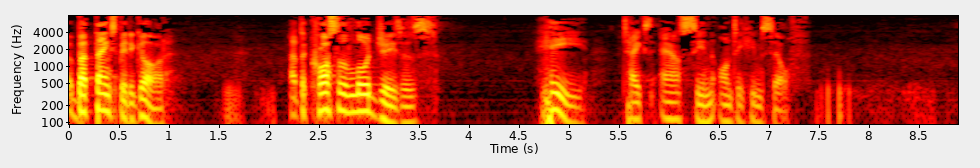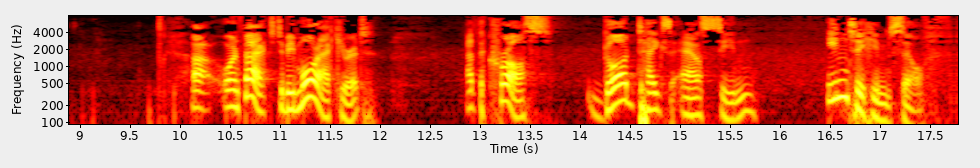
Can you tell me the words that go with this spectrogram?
But thanks be to God. At the cross of the Lord Jesus, He takes our sin onto Himself. Uh, or in fact, to be more accurate, at the cross, God takes our sin into Himself.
